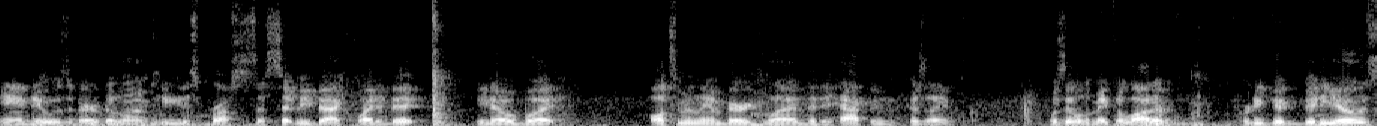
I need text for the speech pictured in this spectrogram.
and it was a very, very long, tedious process that set me back quite a bit, you know. But ultimately, I'm very glad that it happened because I was able to make a lot of pretty good videos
